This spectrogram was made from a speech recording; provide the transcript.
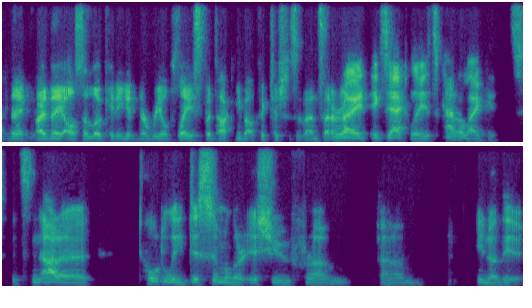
Are they, are they also locating it in a real place but talking about fictitious events? I don't know. Right, exactly. It's kind of like it's it's not a totally dissimilar issue from um, you know the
